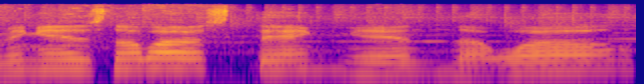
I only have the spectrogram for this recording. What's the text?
Timing is the worst thing in the world.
